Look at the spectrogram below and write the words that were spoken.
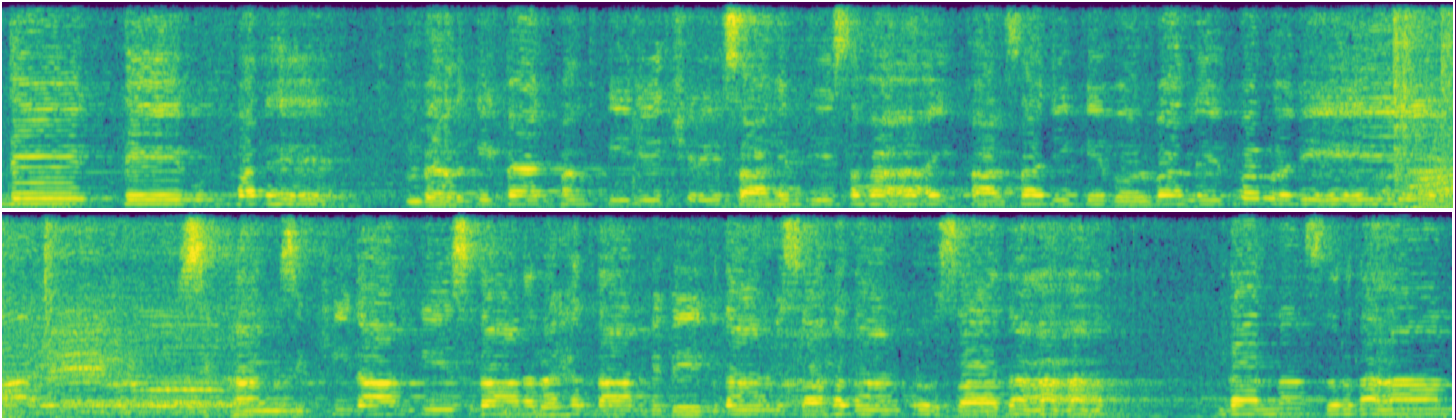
ਦੇ ਤੇ ਫਤਿਹ ਬਿਰਦ ਕੀ ਪੈਜ ਪੰਥ ਕੀ ਜੀਤ ਸ਼੍ਰੀ ਸਾਹਿਬ ਜੀ ਸਹਾਇ ਖਾਲਸਾ ਜੀ ਕੇ ਬੋਲ ਬਾਲੇ ਬੋਲੋ ਜੀ। ਸਿੱਖਾਂ ਸਿੱਖੀ ਦਾਨ, ਕੇਸ ਦਾਨ, ਰਹਿਤ ਦਾਨ, ਵਿਵੇਕ ਦਾਨ, ਵਿਸਾਹ ਦਾਨ, ਭਰੋਸਾ ਦਾਨ ਦਾਨ, ਸਰਦਾਨ,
